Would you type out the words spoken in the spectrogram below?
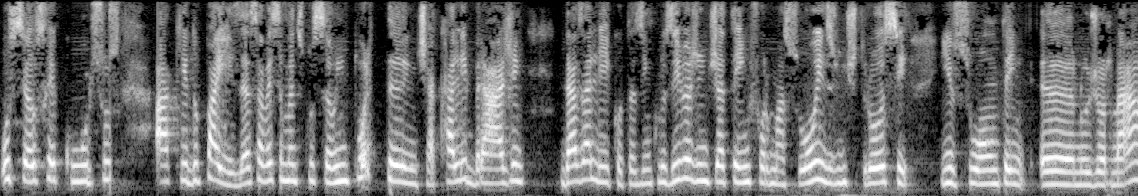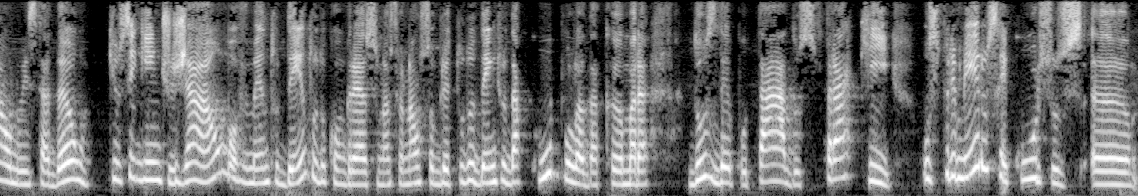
os seus recursos aqui do país. Essa vai ser uma discussão importante, a calibragem das alíquotas. Inclusive, a gente já tem informações, a gente trouxe isso ontem uh, no jornal, no Estadão, que o seguinte, já há um movimento dentro do Congresso Nacional, sobretudo dentro da cúpula da Câmara dos Deputados, para que os primeiros recursos uh,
